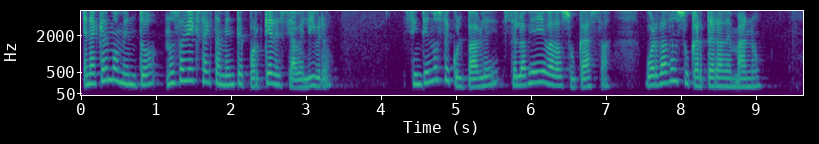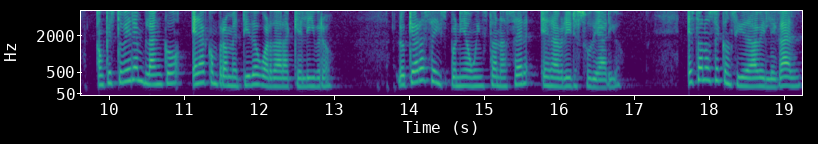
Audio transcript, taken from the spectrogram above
En aquel momento no sabía exactamente por qué deseaba el libro. Sintiéndose culpable, se lo había llevado a su casa, guardado en su cartera de mano. Aunque estuviera en blanco, era comprometido guardar aquel libro. Lo que ahora se disponía Winston a hacer era abrir su diario. Esto no se consideraba ilegal,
